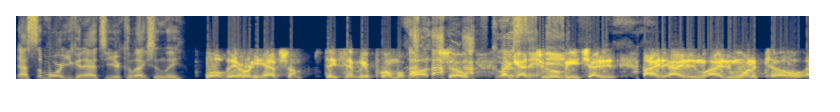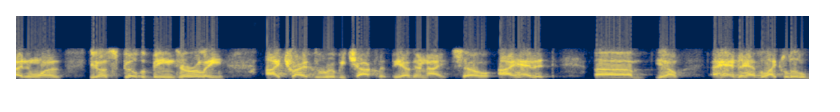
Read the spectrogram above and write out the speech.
that's some more you can add to your collection, Lee. Well, they already have some. They sent me a promo box, so I got two did. of each. I didn't. I, I didn't. I didn't want to tell. I didn't want to, you know, spill the beans early. I tried the ruby chocolate the other night, so I had it um, you know, I had to have like a little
